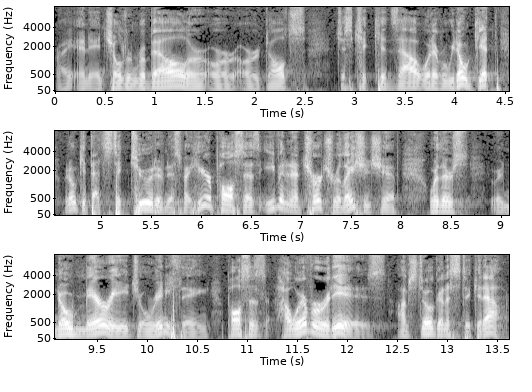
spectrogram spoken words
Right? And, and children rebel, or, or, or adults just kick kids out, whatever. We don't get we don't get that stick to itiveness. But here Paul says, even in a church relationship where there's no marriage or anything, Paul says, however it is, I'm still going to stick it out.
